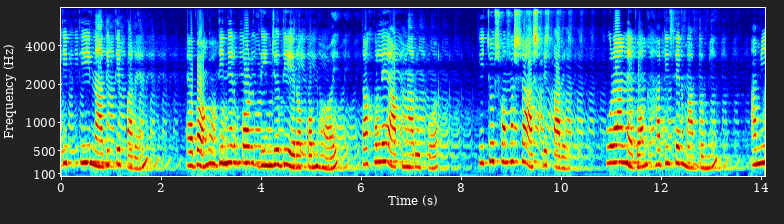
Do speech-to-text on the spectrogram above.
তৃপ্তি না দিতে পারেন এবং দিনের পর দিন যদি এরকম হয়, তাহলে আপনার উপর কিছু সমস্যা আসতে পারে। কোরআন এবং হাদিসের মাধ্যমে আমি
